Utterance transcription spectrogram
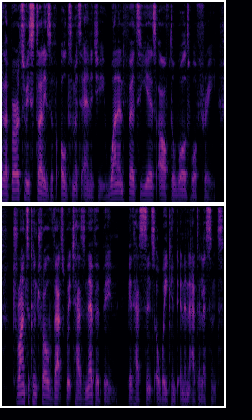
Laboratory studies of ultimate energy, 1 and 30 years after World War III, trying to control that which has never been, it has since awakened in an adolescent.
